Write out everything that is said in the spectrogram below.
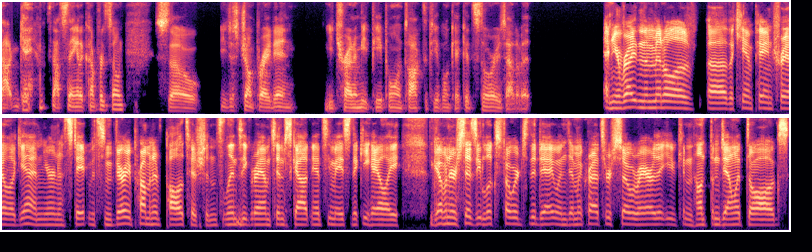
not getting, not staying in a comfort zone. So you just jump right in. You try to meet people and talk to people and get good stories out of it. And you're right in the middle of uh, the campaign trail again. You're in a state with some very prominent politicians Lindsey Graham, Tim Scott, Nancy Mace, Nikki Haley. The governor says he looks forward to the day when Democrats are so rare that you can hunt them down with dogs.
